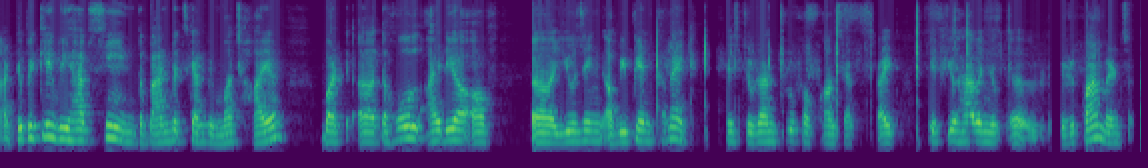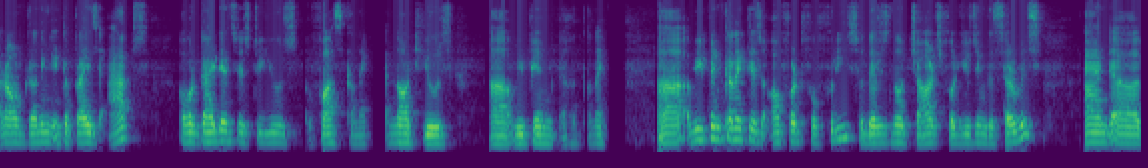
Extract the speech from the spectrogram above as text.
Uh, typically, we have seen the bandwidths can be much higher, but uh, the whole idea of uh, using a VPN Connect is to run proof of concepts, right? If you have any uh, requirements around running enterprise apps, our guidance is to use Fast Connect and not use uh, VPN Connect uh, VPN Connect is offered for free, so there is no charge for using the service. And uh,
